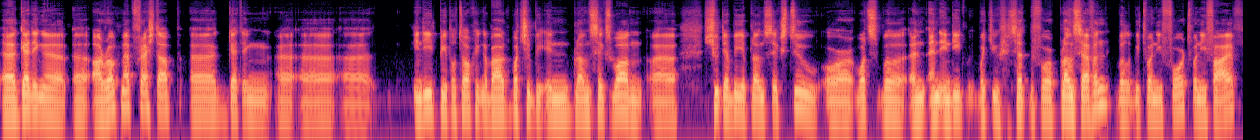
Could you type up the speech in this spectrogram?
Uh, getting uh, our roadmap freshed up, getting indeed people talking about what should be in Plone 6.1, uh, should there be a Plone 6.2, or what's, well, and, and indeed what you said before, Plone 7, will it be 24, 25?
